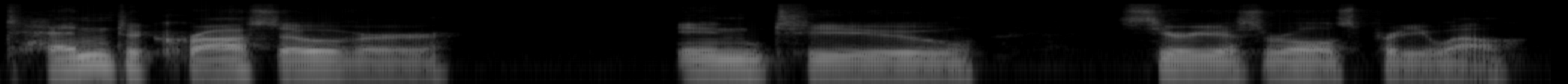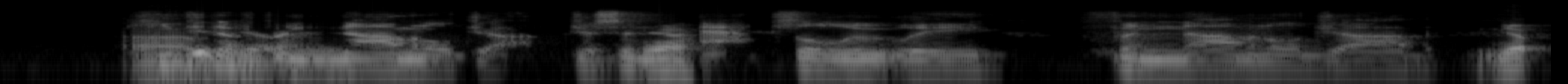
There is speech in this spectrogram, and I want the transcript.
tend to cross over into serious roles pretty well. he Um, did a yeah. phenomenal job, just an Yeah. absolutely phenomenal job. Yep.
